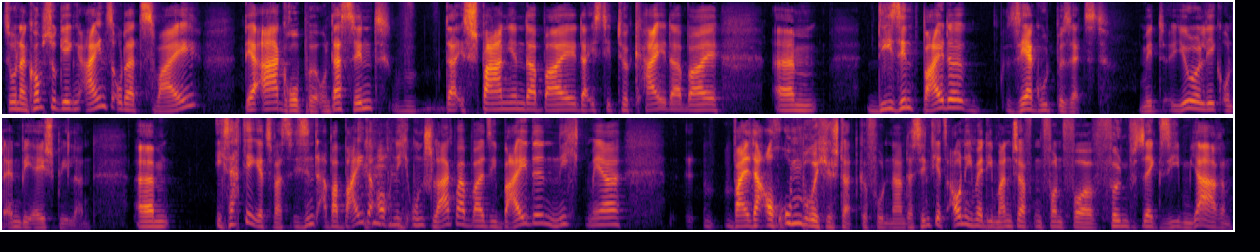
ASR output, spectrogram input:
So, und dann kommst du gegen eins oder zwei der A-Gruppe. Und das sind, da ist Spanien dabei, da ist die Türkei dabei. Ähm, die sind beide sehr gut besetzt mit Euroleague und NBA-Spielern. Ähm, ich sag dir jetzt was, sie sind aber beide auch nicht unschlagbar, weil sie beide nicht mehr, weil da auch Umbrüche stattgefunden haben. Das sind jetzt auch nicht mehr die Mannschaften von vor fünf, sechs, sieben Jahren.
